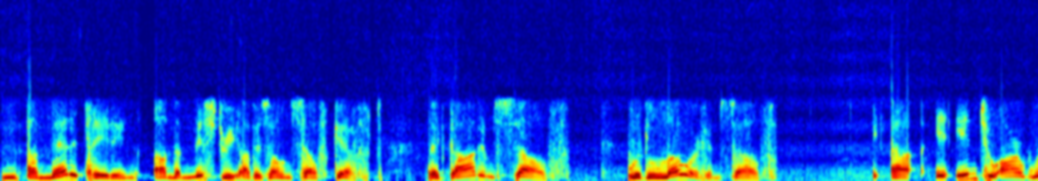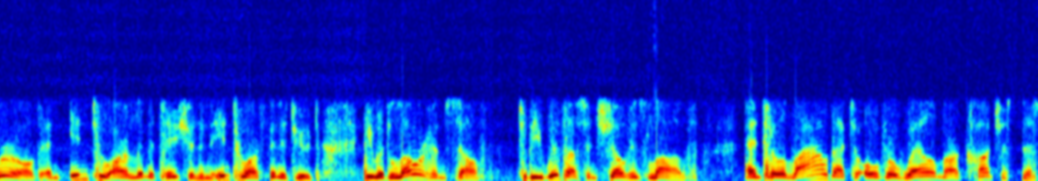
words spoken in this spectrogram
uh, meditating on the mystery of his own self gift, that God himself would lower himself uh, into our world and into our limitation and into our finitude. He would lower himself to be with us and show his love, and to allow that to overwhelm our consciousness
